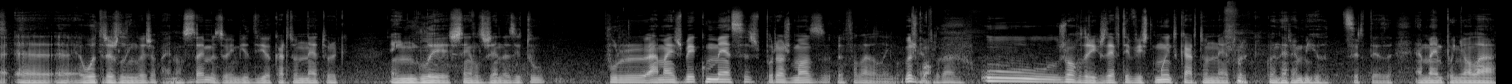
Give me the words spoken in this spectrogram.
eh, a, a- a outras línguas, opá, eu não sei, mas eu em devia o Cartoon Network em inglês, sem legendas, e tu, por A mais B, começas por osmose a falar a língua. Mas É bom, verdade. o João Rodrigues deve ter visto muito Cartoon Network quando era miúdo, de certeza. A mãe punha lá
